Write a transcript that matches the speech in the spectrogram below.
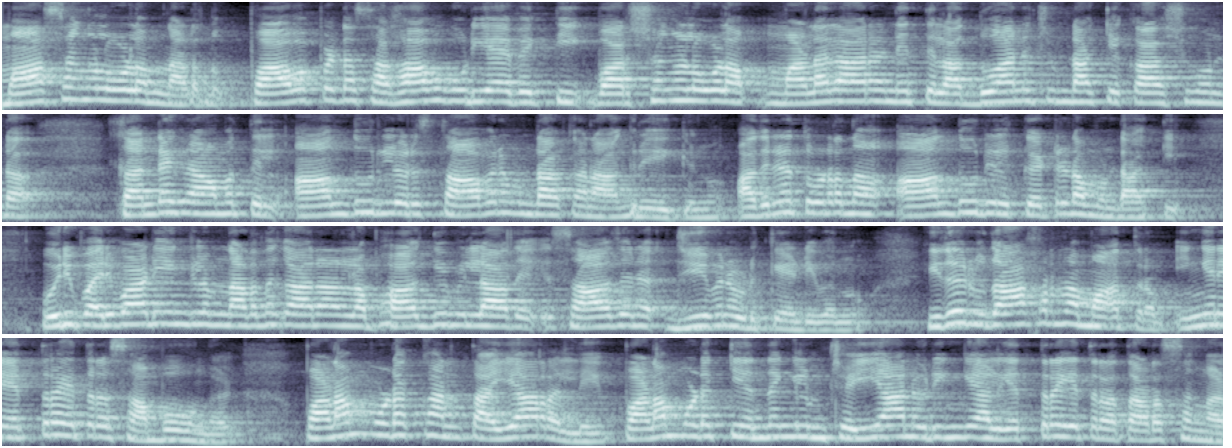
മാസങ്ങളോളം നടന്നു. പാവപ്പെട്ട സഹാവ് കൂടിയായ വ്യക്തി വർഷങ്ങളോളം മണലാരണ്യത്തിൽ അധ്വാനിച്ചുണ്ടാക്കിയ കാശുകൊണ്ട് തന്റെ ഗ്രാമത്തിൽ ആന്തൂരിൽ ഒരു സ്ഥാപനം ഉണ്ടാക്കാൻ ആഗ്രഹിക്കുന്നു. അതിനെ തുടർന്ന് ആന്തൂരിൽ കെട്ടിടമുണ്ടാക്കി ഒരു പരിപാടിയെങ്കിലും നടന്നു കാണാനുള്ള ഭാഗ്യമില്ലാതെ സാജന് ജീവൻ ഒടുക്കേണ്ടി വന്നു. ഇതൊരു ഉദാഹരണം മാത്രം. ഇങ്ങനെ എത്ര എത്ര സംഭവങ്ങൾ. പണം മുടക്കാൻ തയ്യാറല്ലേ? പണം മുടക്കി എന്തെങ്കിലും ചെയ്യാൻ ചെയ്യാനൊരുങ്ങിയാൽ എത്രയെത്ര തടസ്സങ്ങൾ.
